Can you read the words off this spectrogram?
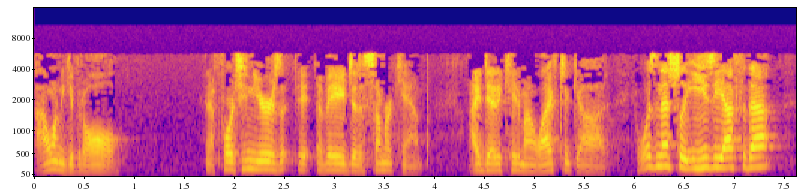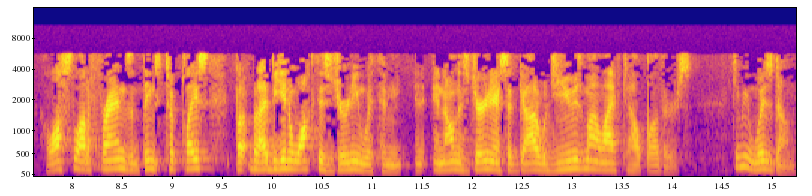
I want to give it all. And at 14 years of age at a summer camp, I dedicated my life to God. It wasn't necessarily easy after that. I lost a lot of friends and things took place, but, but I began to walk this journey with Him. And, and on this journey, I said, God, would you use my life to help others? Give me wisdom.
